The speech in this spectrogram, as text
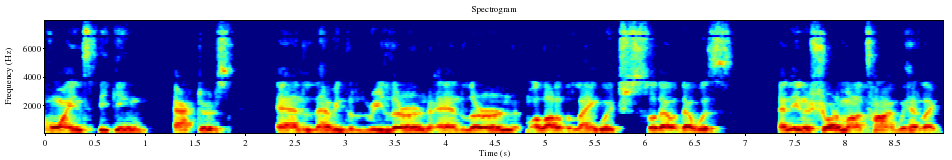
Hawaiian speaking actors and having to relearn and learn a lot of the language. So that that was, and in a short amount of time, we had like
